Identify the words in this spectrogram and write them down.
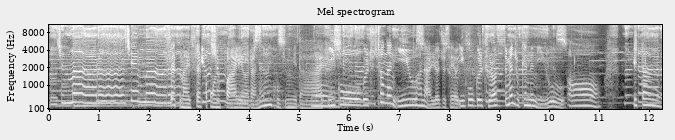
거짓말하지 마라 Set Myself on Fire라는 곡입니다. 네. 이 곡을 추천한 이유 하나 알려주세요. 이 곡을 들었으면 좋겠는 이유. 어, 일단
